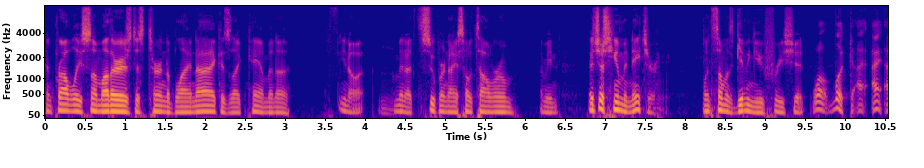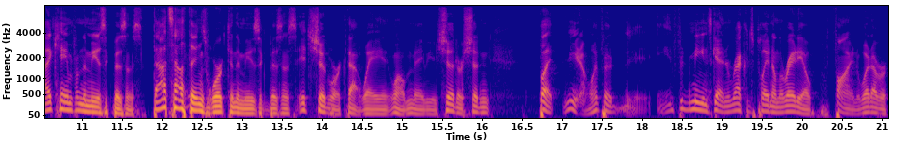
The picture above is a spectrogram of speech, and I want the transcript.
and probably some others just turned a blind eye because, like, hey, I'm in a, you know, I'm in a super nice hotel room. I mean, it's just human nature when someone's giving you free shit. Well, look, I, I came from the music business. That's how things worked in the music business. It should work that way. Well, maybe it should or shouldn't. But you know, if it if it means getting records played on the radio, fine, whatever.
